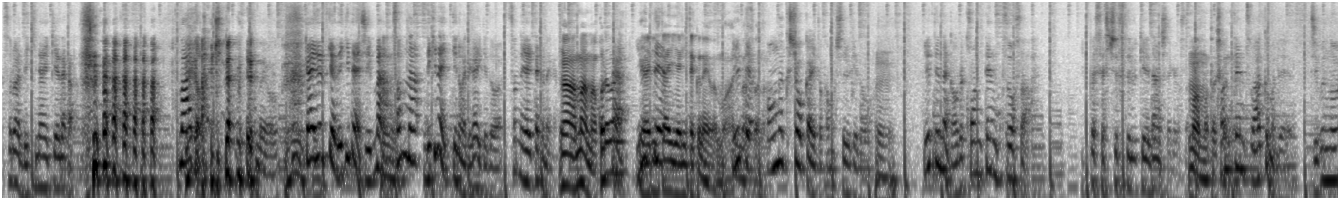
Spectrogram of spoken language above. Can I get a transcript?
それはできない系だからね。まああと諦めるのよ。解説系はできないしまあ、うん。そんなできないっていうのがでかいけどそんなやりたくないから。ああまあまあこれはね言うてやりたいやりたくないはもうありますわな。音楽紹介とかもしてるけどうん。言うてなんか俺コンテンツをさぱい摂取する系男子だけどさ、まあまあ確かにコンテンツはあくまで自分の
